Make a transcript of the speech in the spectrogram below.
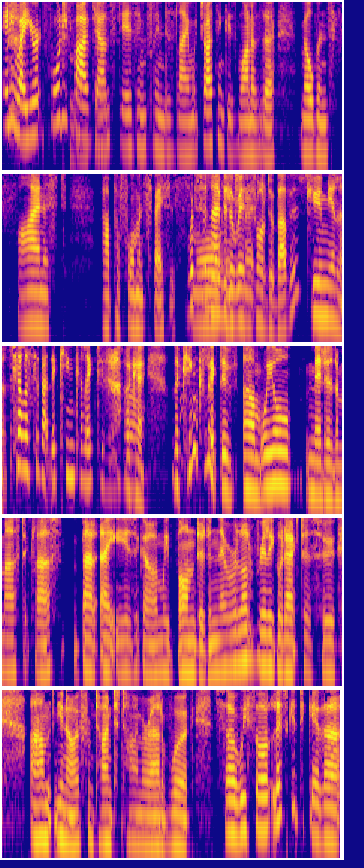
Anyway, you're at 45 downstairs in Flinders Lane, which I think is one of the Melbourne's finest uh, performance spaces. What's the Small, name of the restaurant above it? Cumulus. Tell us about the Kin Collective as well. Okay, the Kin Collective. Um, we all met at a masterclass about eight years ago, and we bonded. And there were a lot of really good actors who, um, you know, from time to time are out of work. So we thought, let's get together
